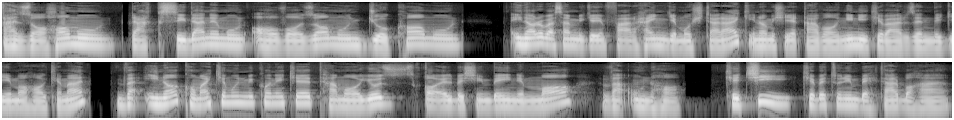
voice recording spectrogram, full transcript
غذاهامون رقصیدنمون آوازامون جوکامون. اینا رو مثلا میگه این فرهنگ مشترک. اینا میشه یه قوانینی که بر زندگی ما حاکمن. و اینا کمکمون می‌کنه که تمایز قائل بشیم بین ما و اونها که چی؟ که بتونیم بهتر با هم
